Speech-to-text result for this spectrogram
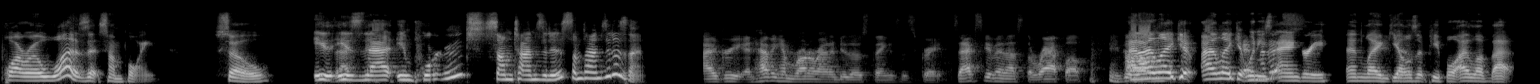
Poirot was at some point. So is, is that important? Sometimes it is, sometimes it isn't. I agree. And having him run around and do those things is great. Zach's giving us the wrap up. And I um, like it. I like it Ten when he's angry and like too. yells at people. I love that.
